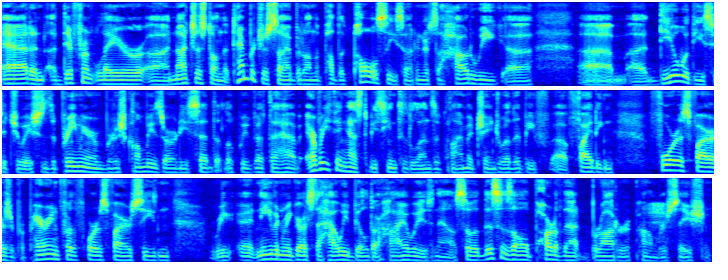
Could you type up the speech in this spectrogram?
add an, a different layer, uh, not just on the temperature side, but on the public policy side. And so how do we uh, um, uh, deal with these situations? The premier in British Columbia has already said that look, we've got to have everything has to be seen through the lens of climate change whether it be uh, fighting forest fires or preparing for the forest fire season, re- and even regards to how we build our highways now. So this is all part of that broader conversation.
